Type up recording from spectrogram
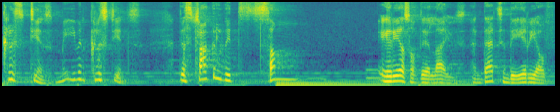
Christians, even Christians, they struggle with some areas of their lives, and that's in the area of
